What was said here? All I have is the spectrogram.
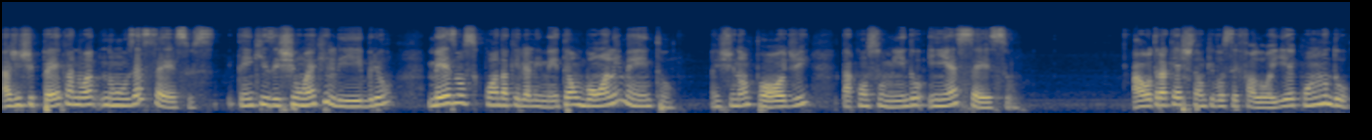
a gente peca no, nos excessos. Tem que existir um equilíbrio, mesmo quando aquele alimento é um bom alimento. A gente não pode estar tá consumindo em excesso. A outra questão que você falou aí é quando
